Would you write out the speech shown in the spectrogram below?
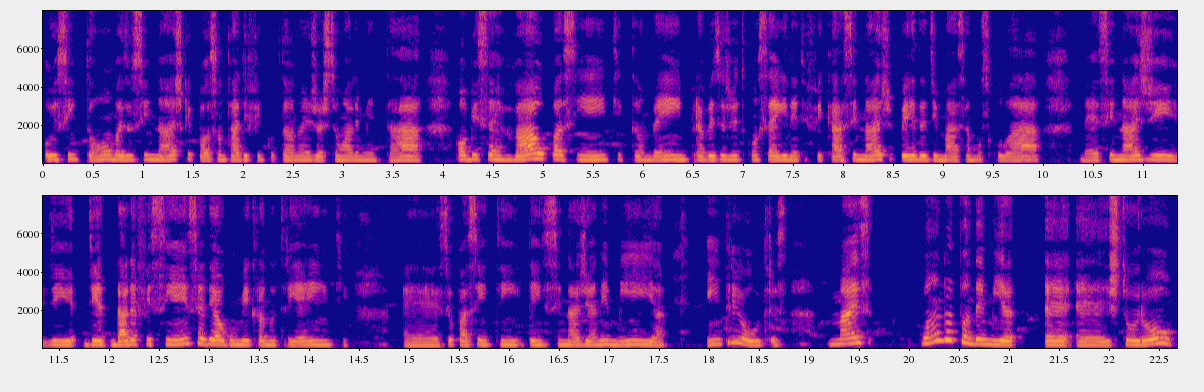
os sintomas, os sinais que possam estar dificultando a ingestão alimentar, observar o paciente também para ver se a gente consegue identificar sinais de perda de massa muscular, né, sinais de, de, de da deficiência de algum micronutriente, é, se o paciente tem, tem sinais de anemia, entre outras. Mas quando a pandemia é, é, estourou,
